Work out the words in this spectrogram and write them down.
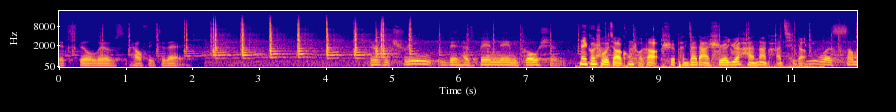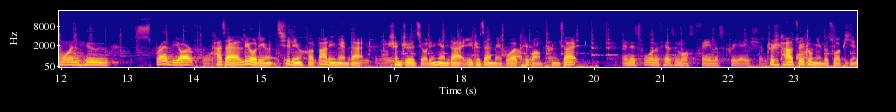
It still lives healthy today. There's a tree that has been named Goshen. 那棵树叫空手道，是盆栽大师约翰纳卡起的。He was someone who 他在六零、七零和八零年代，甚至九零年代一直在美国推广盆栽。这是他最著名的作品。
